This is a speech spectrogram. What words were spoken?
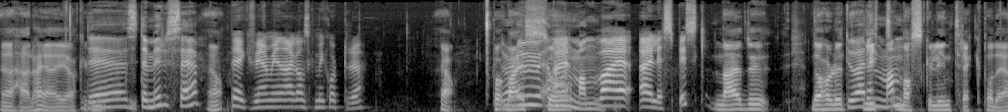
Eh, her har jeg akkurat Det stemmer, se. Pekefingeren min er ganske mye kortere. På Da meg du så en mann. Hva er, er jeg lesbisk? Nei, du, da har du et Du litt mann. maskulint trekk på det.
